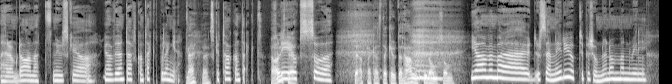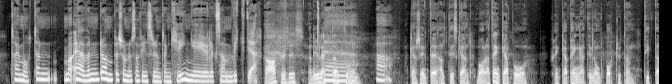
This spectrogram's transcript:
häromdagen att nu ska jag, ja vi har inte haft kontakt på länge. nej, nej. Jag ska ta kontakt. Ja, för det är det. också så, Det, att man kan sträcka ut en hand till de som... Ja, men bara, sen är det ju upp till personen om man vill ta emot den. Även de personer som finns runt omkring är ju liksom viktiga. Ja, precis. Ja, det är ju lätt att Eh, man Ja, kanske inte alltid ska bara tänka på skänka pengar till långt bort utan titta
